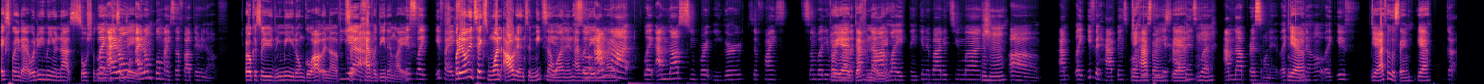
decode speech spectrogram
explain that. What do you mean you're not social like enough I don't? I don't put myself out there enough. Okay, so you you mean you don't go out enough to Yeah. have a dating life? It's like if I, but it only takes one outing to meet Yeah. someone and have so a dating I'm life. not like I'm not super eager to find somebody right Oh, yeah, now. Like I'm not like thinking about it too much. mm-hmm. Um, I'm like if it happens, It happens, it yeah. happens, but Mhm. I'm not pressed on it. Like Yeah. you know, like if Yeah, I feel the same. Yeah. got,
